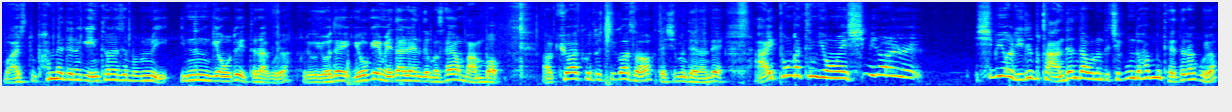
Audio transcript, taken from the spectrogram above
뭐 아직도 판매되는 게 인터넷에 보면 이- 있는 경우도 있더라고요. 그리고 요대 요게 메달랜드 뭐 사용 방법 어, QR 코드 찍어서 되시면 되는데 아이폰 같은 경우에 11월 12월 1일부터 안 된다고 그러는데 지금도 하면 되더라고요.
